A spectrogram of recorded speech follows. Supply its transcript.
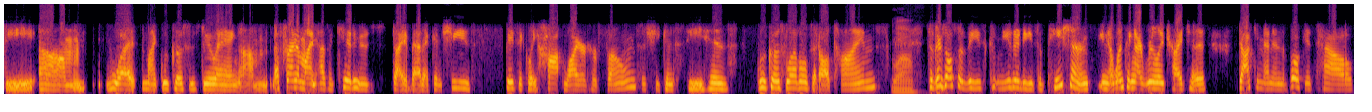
see um, what my glucose is doing. Um, a friend of mine has a kid who's diabetic, and she's basically hot wired her phone so she can see his glucose levels at all times. Wow. So there's also these communities of patients. You know, one thing I really tried to document in the book is how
